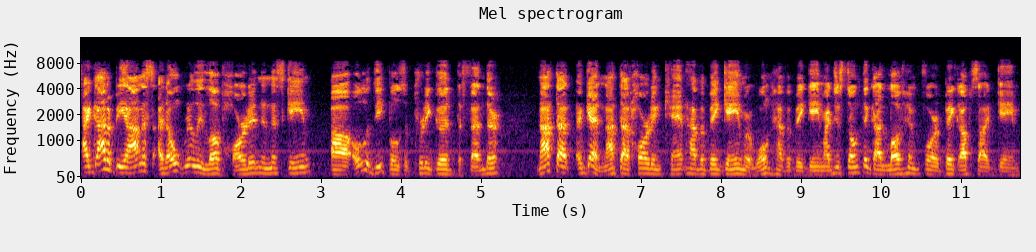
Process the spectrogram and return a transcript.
I gotta be honest, I don't really love Harden in this game. Uh, Oladipo's a pretty good defender. Not that again, not that Harden can't have a big game or won't have a big game. I just don't think I love him for a big upside game.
